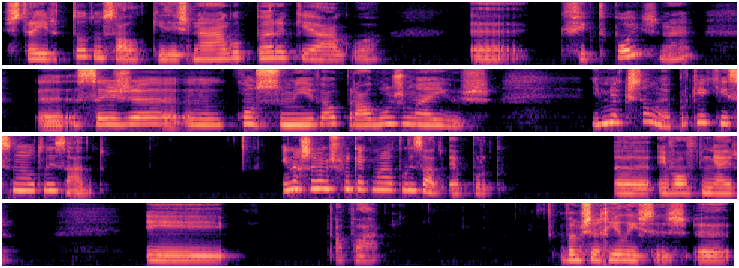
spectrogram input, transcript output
extrair todo o sal que existe na água para que a água uh, que fique depois, não é? Uh, seja consumível para alguns meios. E a minha questão é, porquê é que isso não é utilizado? E nós sabemos porquê é que não é utilizado. É porque envolve dinheiro. E, opá, vamos ser realistas, uh,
